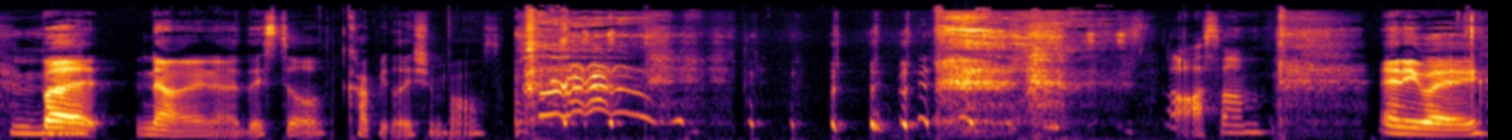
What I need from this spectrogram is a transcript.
Mm-hmm. But no, no, no, they still copulation balls. Awesome. anyway,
